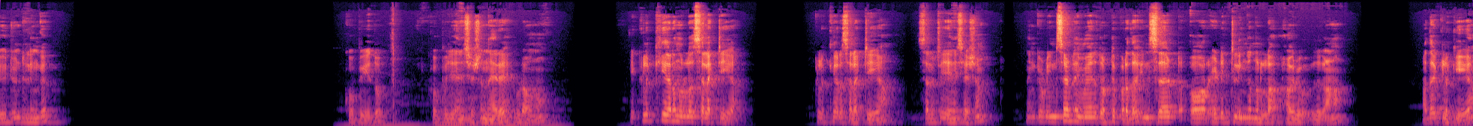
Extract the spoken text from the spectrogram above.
യൂട്യൂബിന്റെ ലിങ്ക് കോപ്പി ചെയ്തു. കോപ്പി ചെയ്തതിന് ശേഷം നേരെ ഇവിടെ വന്നു. ഈ ക്ലിക്ക് ഹിയർ എന്നുള്ളത് സെലക്ട് ചെയ്യുക. ക്ലിക്ക് ഹിയർ സെലക്ട് ചെയ്യുക. സെലക്ട് ചെയ്തതിന് ശേഷം നിങ്ങൾക്ക് ഇവിടെ ഇൻസേർട്ട് ഇമേജ് തൊട്ടിപ്പുറത്ത് ഇൻസേർട്ട് ഓർ എഡിറ്റ് ലിങ്ക് എന്നുള്ള ആ ഒരു ഇത് കാണാം. അത് ക്ലിക്ക് ചെയ്യുക.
